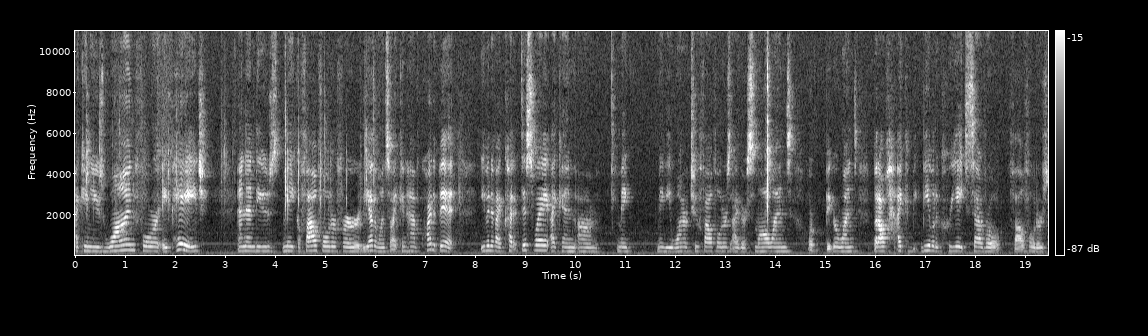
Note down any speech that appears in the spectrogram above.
I can use one for a page and then use make a file folder for the other one so I can have quite a bit. Even if I cut it this way I can um, make maybe one or two file folders either small ones or bigger ones but I'll I could be able to create several file folders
